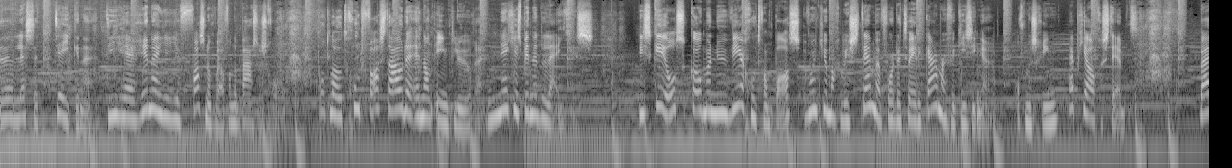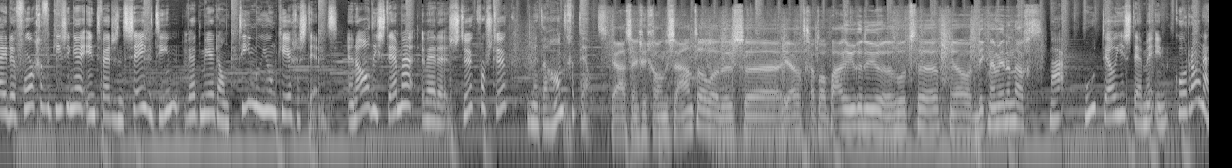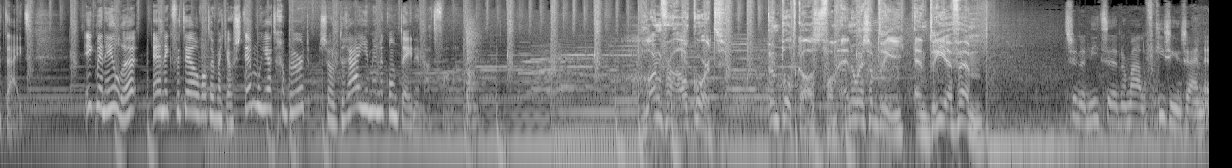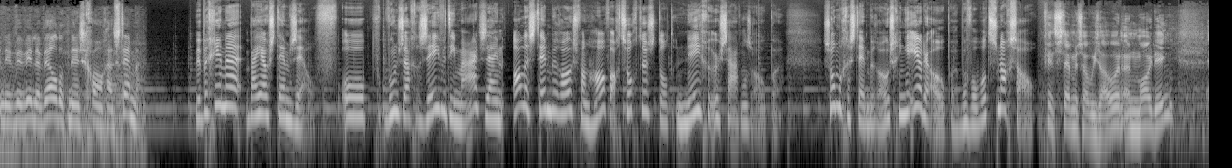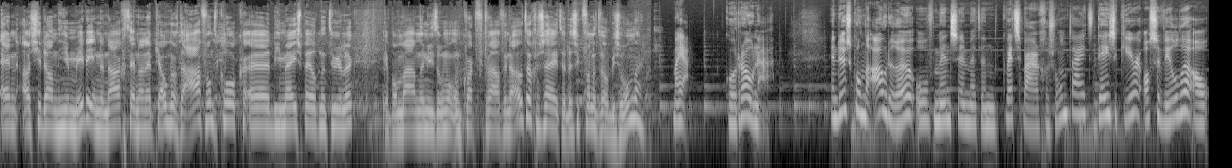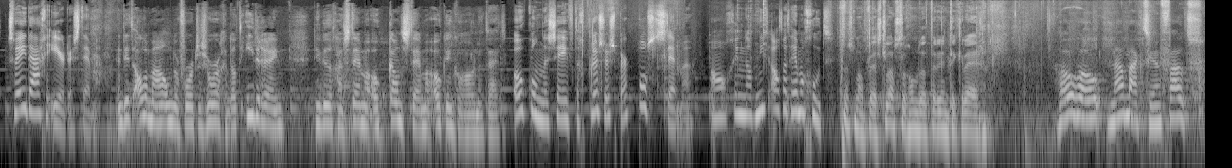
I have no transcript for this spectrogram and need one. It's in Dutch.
De lessen tekenen, die herinner je je vast nog wel van de basisschool. Potlood goed vasthouden en dan inkleuren, netjes binnen de lijntjes. Die skills komen nu weer goed van pas, want je mag weer stemmen voor de Tweede Kamerverkiezingen. Of misschien heb je al gestemd. Bij de vorige verkiezingen in 2017 werd meer dan 10 miljoen keer gestemd. En al die stemmen werden stuk voor stuk met de hand geteld. Ja, het zijn gigantische aantallen, dus uh, ja, dat gaat wel een paar uren duren. Dat wordt uh, ja, dik naar middernacht. Maar hoe tel je stemmen in coronatijd? Ik ben Hilde en ik vertel wat er met jouw stembiljet gebeurt zodra je hem in de container laat vallen. Lang verhaal kort. Een podcast van NOS op 3 en 3FM. Het zullen niet uh, normale verkiezingen zijn. En we willen wel dat mensen gewoon gaan stemmen. We beginnen bij jouw stem zelf. Op woensdag 17 maart zijn alle stembureaus van half acht ochtends tot 9 uur s avonds open. Sommige stembureaus gingen eerder open, bijvoorbeeld s'nachts al. Ik vind stemmen sowieso een, een, mooi ding. En als je dan hier midden in de nacht, en dan heb je ook nog de avondklok uh, die meespeelt natuurlijk. Ik heb al maanden niet om, om kwart voor twaalf in de auto gezeten, dus ik vond het wel bijzonder. Maar ja, corona. En dus konden ouderen of mensen met een kwetsbare gezondheid deze keer, als ze wilden, al twee dagen eerder stemmen. En dit allemaal om ervoor te zorgen dat iedereen die wil gaan stemmen ook kan stemmen, ook in coronatijd. Ook konden 70-plussers per post stemmen. Al ging dat niet altijd helemaal goed. Het is nog best lastig om dat erin te krijgen. Ho ho, nou maakt u een fout.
